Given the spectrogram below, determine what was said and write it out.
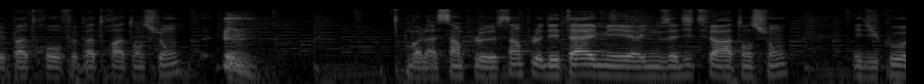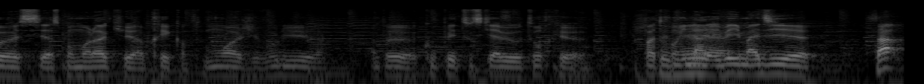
fais pas trop, fais pas trop attention. voilà, simple, simple détail, mais euh, il nous a dit de faire attention. Et du coup, euh, c'est à ce moment-là que après, quand moi j'ai voulu euh, un peu couper tout ce qu'il y avait autour, que le patron dit, il est arrivé, il m'a dit. euh, Ça,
